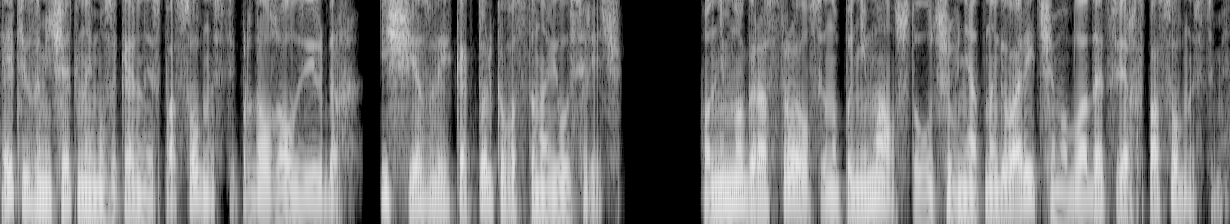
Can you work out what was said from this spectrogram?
Эти замечательные музыкальные способности, продолжал Зильбер, исчезли, как только восстановилась речь. Он немного расстроился, но понимал, что лучше внятно говорить, чем обладать сверхспособностями.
